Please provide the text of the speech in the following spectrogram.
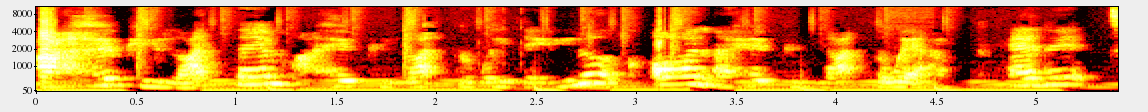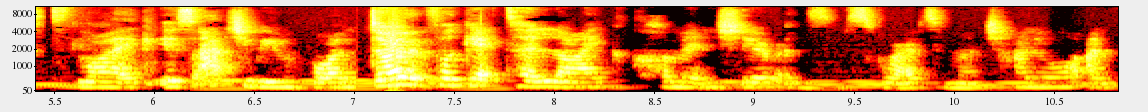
I hope you like them. I hope you like the way they look on. I hope you like the way I paired it. Like, it's actually been fun. Don't forget to like, comment, share and subscribe to my channel. And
